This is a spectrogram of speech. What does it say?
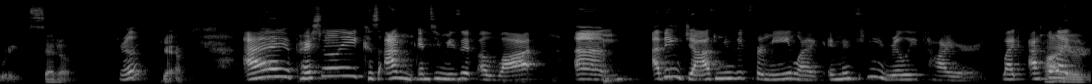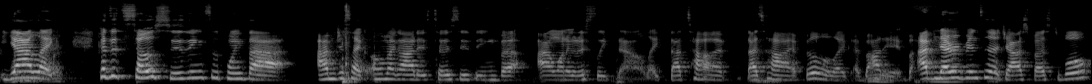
great setup. Really? Yeah. I personally, because I'm into music a lot, um, I think jazz music for me, like, it makes me really tired. Like, I feel like, yeah, like, because it's so soothing to the point that I'm just like, oh my god, it's so soothing, but I want to go to sleep now. Like that's how I that's how I feel like about it. But I've never been to a jazz festival,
